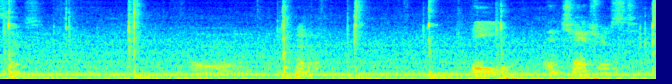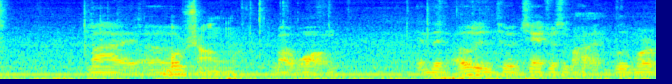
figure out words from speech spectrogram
Six. Ooh. he enchantress my uh, Boshong. my Wong, and then Odin to enchantress my Blue Marvel.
